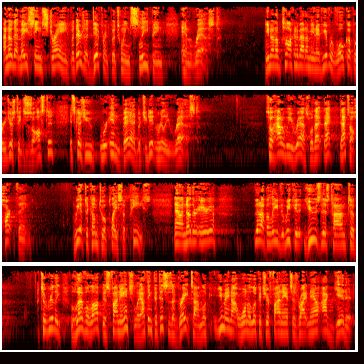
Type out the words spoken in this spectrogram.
I know that may seem strange, but there's a difference between sleeping and rest. You know what I'm talking about? I mean, have you ever woke up where you're just exhausted? It's because you were in bed, but you didn't really rest. So how do we rest? Well, that, that, that's a heart thing. We have to come to a place of peace. Now, another area that I believe that we could use this time to to really level up is financially. I think that this is a great time. Look, you may not want to look at your finances right now. I get it.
